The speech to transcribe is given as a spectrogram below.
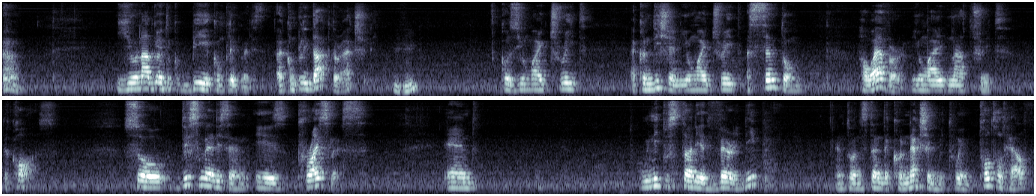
you're not going to be a complete medicine, a complete doctor actually. Because mm-hmm. you might treat a condition, you might treat a symptom, however, you might not treat the cause. So this medicine is priceless and we need to study it very deeply and to understand the connection between total health,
